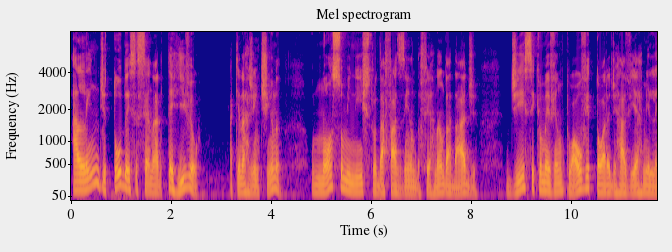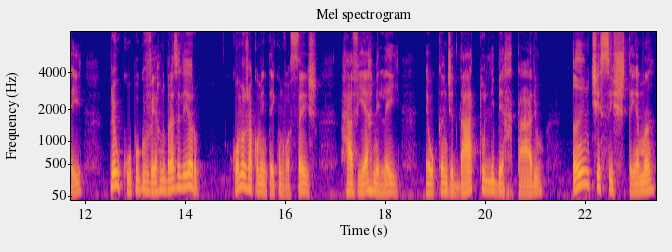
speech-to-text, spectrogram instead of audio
além de todo esse cenário terrível aqui na Argentina, o nosso ministro da Fazenda, Fernando Haddad, disse que uma eventual vitória de Javier Milei preocupa o governo brasileiro. Como eu já comentei com vocês, Javier Milei é o candidato libertário antissistema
